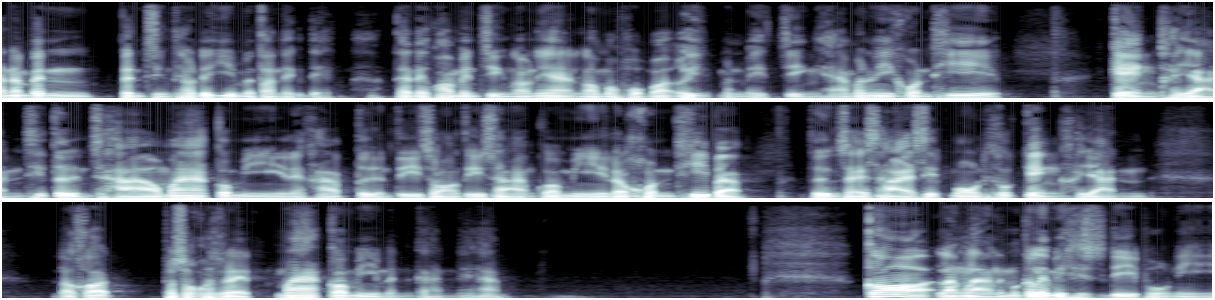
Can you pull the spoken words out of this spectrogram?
อันนั้นเป็นเป็นสิ่งที่เราได้ยินมาตอนเด็กๆนะแต่ในความเป็นจริงแล้วเนี่ยเรามาพบว่าเอ้ยมันไม่จริงฮะมันมีคนที่เก่งขยันที่ตื่นเช้ามากก็มีนะครับ ตื่นตีสองตีสามก็มี แล้วคนที่แบบตื่นสายสายสิบโมงที่เขาเก่งขยัน แล้วก็ประสบความสำเร็จมากก็มีเหมือนกันนะครับ ก็หลังๆนี่มันก็เลยมีทฤษฎีพวกนี้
